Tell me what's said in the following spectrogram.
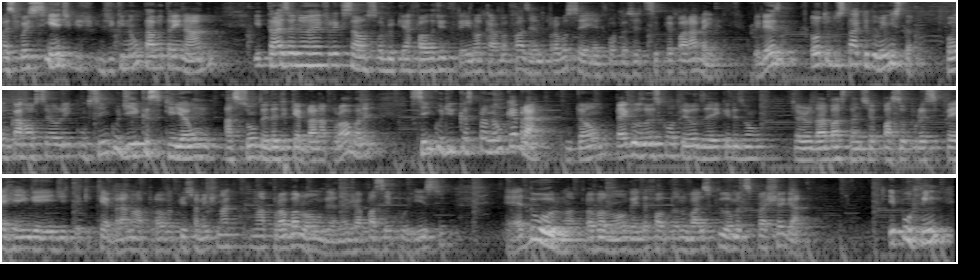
mas foi ciente de que não estava treinado e traz ali uma reflexão sobre o que a falta de treino acaba fazendo para você e a importância de se preparar bem, beleza? Outro destaque do Insta foi um carrossel ali com cinco dicas, que é um assunto ainda de quebrar na prova, né? Cinco dicas para não quebrar. Então, pega os dois conteúdos aí que eles vão te ajudar bastante. Você passou por esse perrengue aí de ter que quebrar numa prova, principalmente numa, numa prova longa, né? Eu já passei por isso. É duro, uma prova longa, ainda faltando vários quilômetros para chegar. E por fim,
